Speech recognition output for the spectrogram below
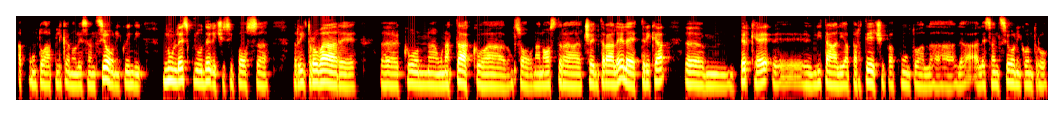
appunto applicano le sanzioni. Quindi nulla esclude che ci si possa ritrovare eh, con un attacco a so, una nostra centrale elettrica ehm, perché eh, l'Italia partecipa appunto alla, alla, alle sanzioni contro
